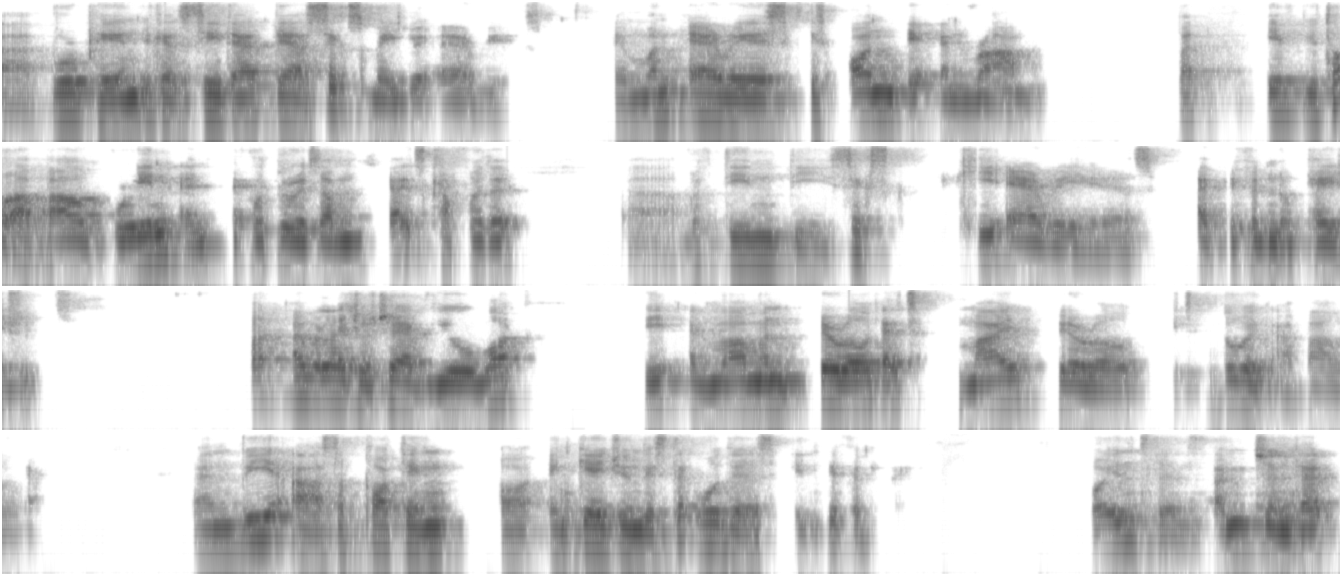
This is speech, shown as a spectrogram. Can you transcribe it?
uh, blueprint, you can see that there are six major areas. And one area is, is on the environment. But if you talk about green and ecotourism, that is covered uh, within the six key areas at different locations. But I would like to share with you what the Environment Bureau, that's my bureau, is doing about that. And we are supporting or engaging the stakeholders in different ways. For instance, I mentioned that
